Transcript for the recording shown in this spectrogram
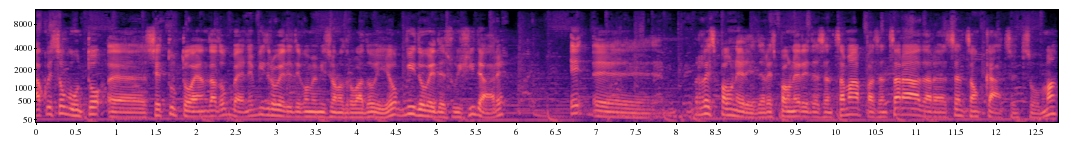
A questo punto eh, se tutto è andato bene vi troverete come mi sono trovato io. Vi dovete suicidare e eh, respawnerete respawnerete senza mappa senza radar senza un cazzo insomma.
